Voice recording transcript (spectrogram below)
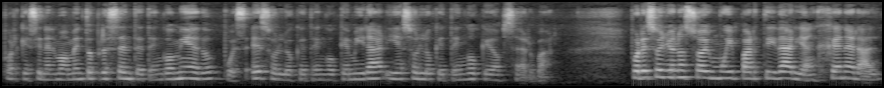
porque si en el momento presente tengo miedo, pues eso es lo que tengo que mirar y eso es lo que tengo que observar. Por eso yo no soy muy partidaria en general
